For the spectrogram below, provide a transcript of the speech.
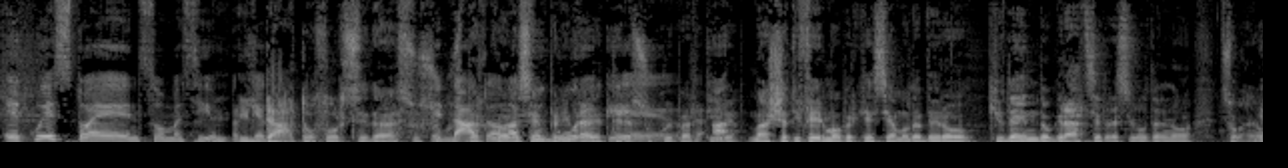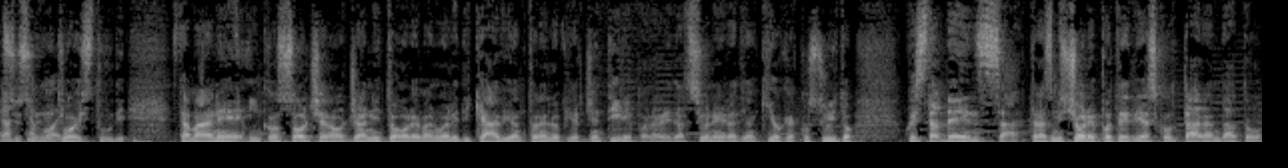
E questo è insomma sì. Il, il dato forse da, su, su, dal quale sempre riflettere che... su cui partire. Ah. Mascia, ti fermo perché stiamo davvero chiudendo grazie per essere venuta nei, insomma, nei nostri studi, nei tuoi studi. Stamane grazie. in console c'erano Gianni Tole, Emanuele Di Cavio, Antonello Piergentili e poi la redazione di Radio Anch'io che ha costruito questa densa trasmissione. Potete riascoltare andando,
